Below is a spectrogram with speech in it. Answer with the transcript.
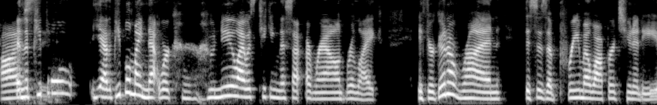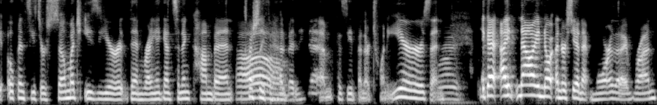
I and the see. people, yeah, the people in my network who, who knew I was kicking this around were like, if you're going to run, this is a primo opportunity. Open seats are so much easier than running against an incumbent, especially oh. if it had oh. been him because he'd been there 20 years. And right. like I, I, now I know understand it more that I've run.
